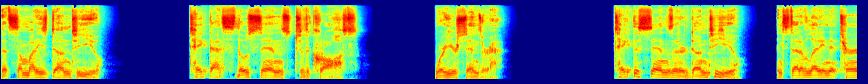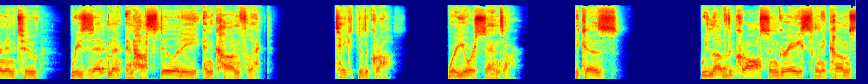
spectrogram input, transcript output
that somebody's done to you, take that, those sins to the cross where your sins are at. Take the sins that are done to you instead of letting it turn into resentment and hostility and conflict, take it to the cross where your sins are. Because we love the cross and grace when it comes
